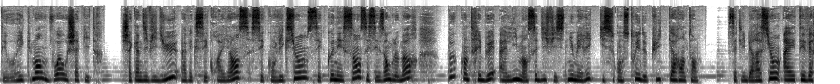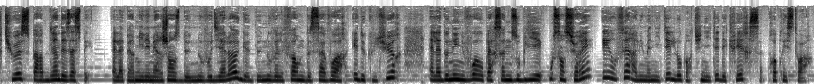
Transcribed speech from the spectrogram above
théoriquement, voix au chapitre. Chaque individu, avec ses croyances, ses convictions, ses connaissances et ses angles morts, peut contribuer à l'immense édifice numérique qui se construit depuis 40 ans. Cette libération a été vertueuse par bien des aspects. Elle a permis l'émergence de nouveaux dialogues, de nouvelles formes de savoir et de culture. Elle a donné une voix aux personnes oubliées ou censurées et offert à l'humanité l'opportunité d'écrire sa propre histoire.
